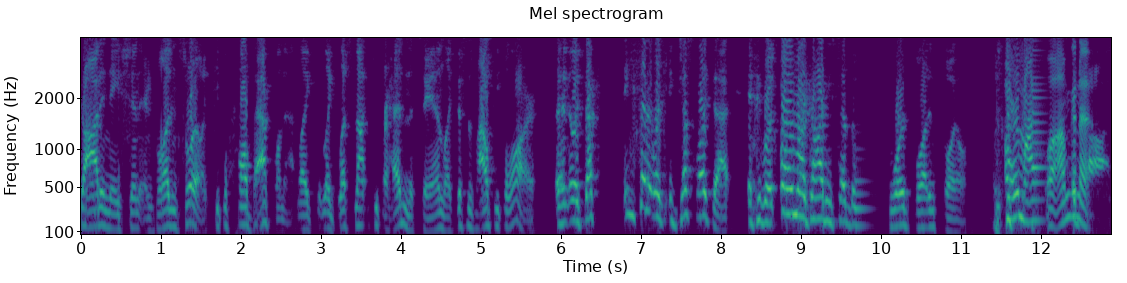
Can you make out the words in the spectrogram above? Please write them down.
God and nation and blood and soil. Like, people fall back on that. Like, like let's not keep our head in the sand. Like, this is how people are. And like that's he said it like just like that. And people are like, oh my God, he said the words blood and soil. Like, oh my. well i'm gonna God.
